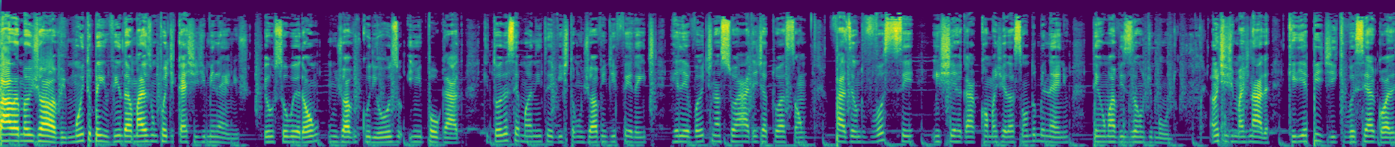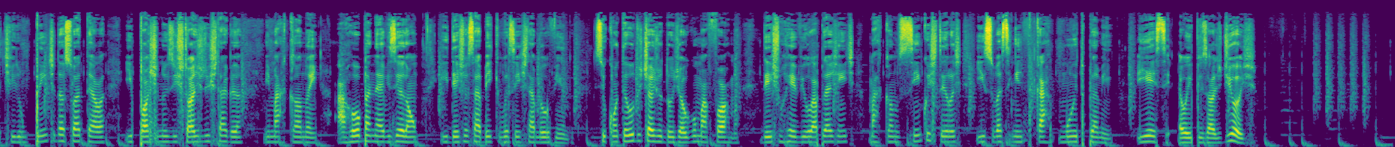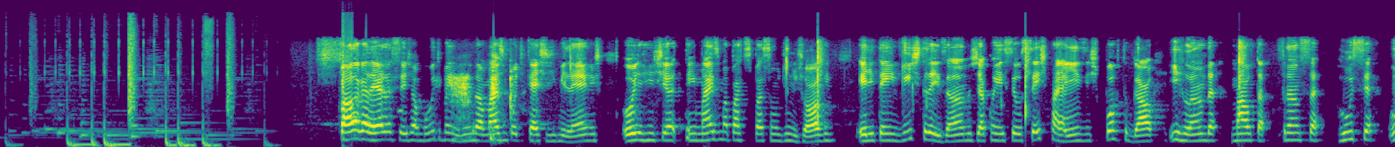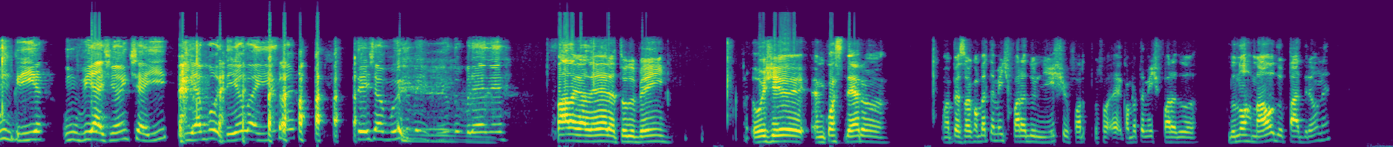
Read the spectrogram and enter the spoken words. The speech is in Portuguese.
Fala, meu jovem, muito bem-vindo a mais um podcast de Milênios. Eu sou o Heron, um jovem curioso e empolgado que toda semana entrevista um jovem diferente, relevante na sua área de atuação, fazendo você enxergar como a geração do milênio tem uma visão de mundo. Antes de mais nada, queria pedir que você agora tire um print da sua tela e poste nos stories do Instagram, me marcando em neveseron e deixe eu saber que você está me ouvindo. Se o conteúdo te ajudou de alguma forma, deixe um review lá pra gente, marcando 5 estrelas e isso vai significar muito para mim. E esse é o episódio de hoje. Fala galera, seja muito bem-vindo a mais um podcast de Milênios. Hoje a gente tem mais uma participação de um jovem. Ele tem 23 anos, já conheceu seis países: Portugal, Irlanda, Malta, França, Rússia, Hungria. Um viajante aí e é modelo ainda. seja muito bem-vindo, Brenner. Fala galera, tudo bem? Hoje eu me considero uma pessoa completamente fora do nicho, fora, é, completamente fora do, do normal, do padrão, né?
